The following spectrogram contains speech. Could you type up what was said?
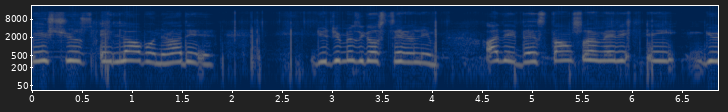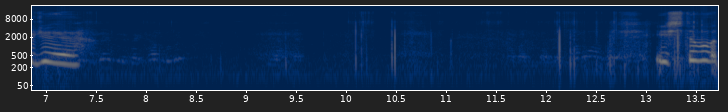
550 abone hadi. Gücümüzü gösterelim. Hadi Destansı Ömer'in gücü. İşte bu.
